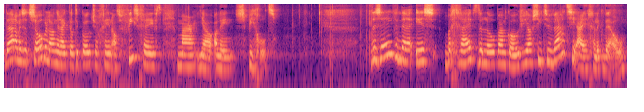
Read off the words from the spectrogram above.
Daarom is het zo belangrijk dat de coach je geen advies geeft, maar jou alleen spiegelt. De zevende is: begrijpt de loopbaancoach jouw situatie eigenlijk wel?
